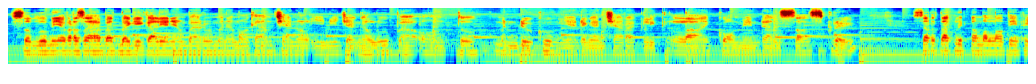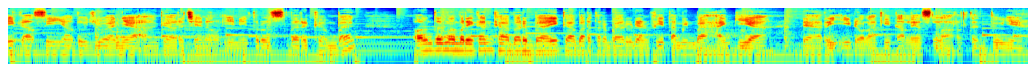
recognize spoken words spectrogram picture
Sebelumnya para sahabat bagi kalian yang baru menemukan channel ini Jangan lupa untuk mendukungnya dengan cara klik like, komen, dan subscribe serta klik tombol notifikasi yang tujuannya agar channel ini terus berkembang untuk memberikan kabar baik, kabar terbaru, dan vitamin bahagia dari idola kita Leslar tentunya.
